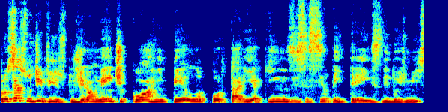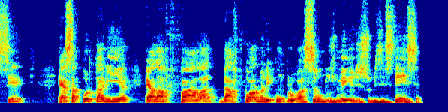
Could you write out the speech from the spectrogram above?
Processos de visto geralmente correm pela portaria 1563 de 2007. Essa portaria, ela fala da forma de comprovação dos meios de subsistência.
